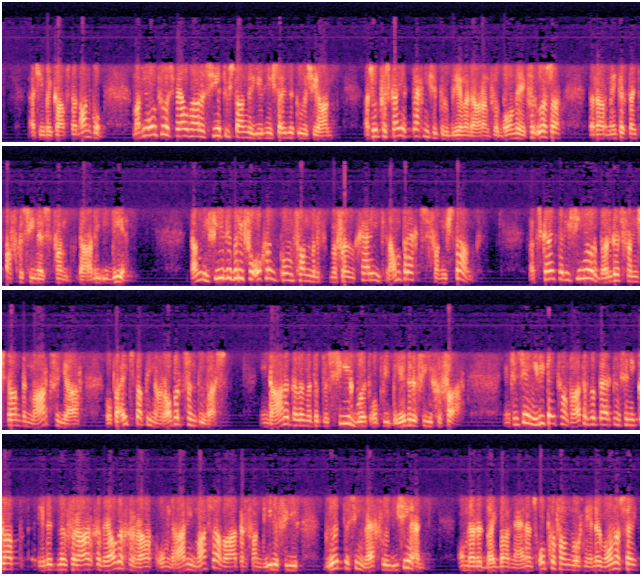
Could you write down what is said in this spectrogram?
as jy by Kaapstad aankom. Maar die onvoorspelbare see toestande hier in die Suidelike Oseaan, asook verskeie tegniese probleme daaraan verbonde het veroorsaak dat daar mettertyd afgesien is van daardie idee. Dan die vierde brief vanoggend kom van mevrou Gerry Lamprechts van die strand. Wat skryf dat die senior burgers van die strand in Maart verjaar op 'n uitstapie na Robertson toe was en daar het hulle met 'n plesierboot op die Brede rivier gevaar. En sy sê in hierdie tyd van waterbeperkings in die Kaap het dit nou vir haar geweldig geraak om daardie massa water van die rivier bloot te sien wegvloei die see in omdat dit blykbaar nêrens opgevang word nie. En nou wonder sy,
